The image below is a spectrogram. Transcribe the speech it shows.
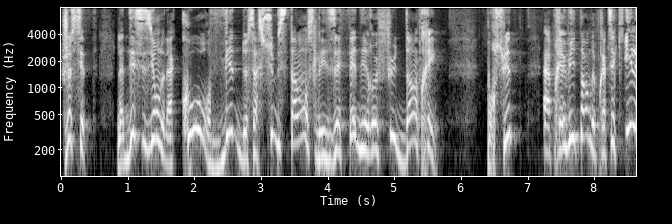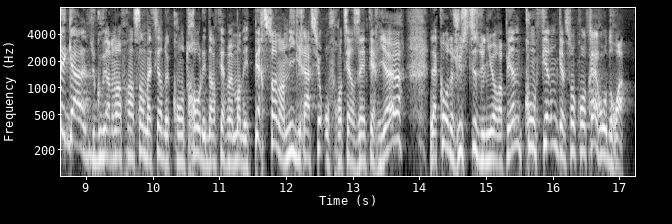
Je cite. La décision de la Cour vide de sa substance les effets des refus d'entrée. Poursuite, après huit ans de pratiques illégales du gouvernement français en matière de contrôle et d'enfermement des personnes en migration aux frontières intérieures, la Cour de justice de l'Union européenne confirme qu'elles sont contraires au droit.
